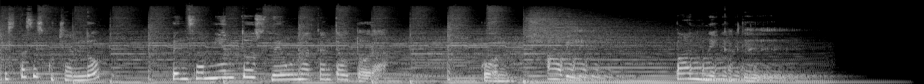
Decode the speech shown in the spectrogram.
Estás escuchando Pensamientos de una cantautora con Avi Panecatl.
